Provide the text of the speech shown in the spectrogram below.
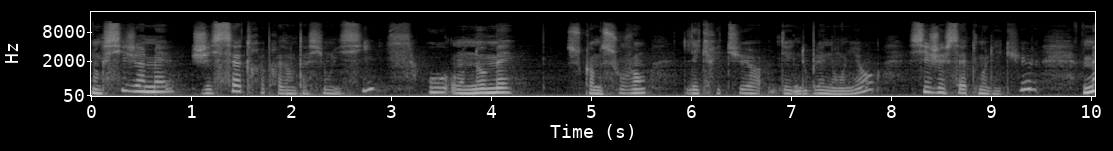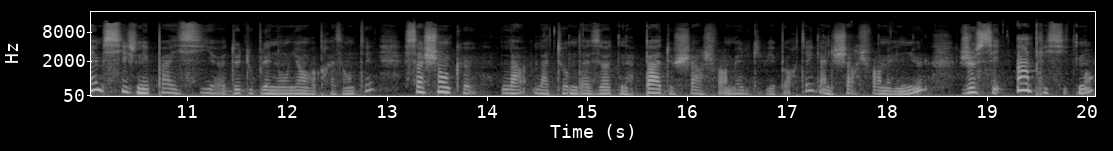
Donc si jamais j'ai cette représentation ici, où on omet, comme souvent, l'écriture des doublets non liants, si j'ai cette molécule, même si je n'ai pas ici euh, de doublet non liant représenté, sachant que là, l'atome d'azote n'a pas de charge formelle qui lui est portée, il a une charge formelle nulle, je sais implicitement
